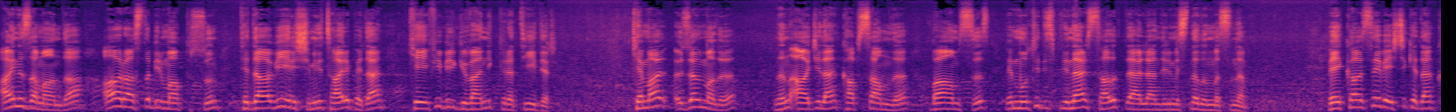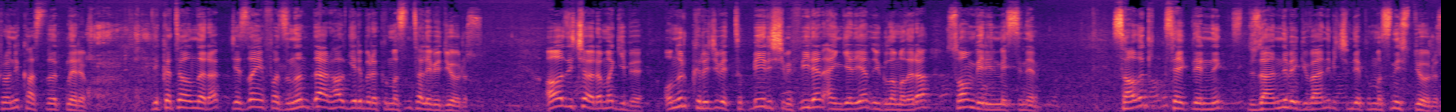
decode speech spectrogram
aynı zamanda ağır hasta bir mahpusun tedavi erişimini tarif eden keyfi bir güvenlik pratiğidir. Kemal Özelmalı'nın acilen kapsamlı, bağımsız ve multidisipliner sağlık değerlendirilmesine alınmasını, BKS ve eşlik eden kronik hastalıkları dikkate alınarak ceza infazının derhal geri bırakılmasını talep ediyoruz. Ağız içi arama gibi onur kırıcı ve tıbbi erişimi fiilen engelleyen uygulamalara son verilmesini, sağlık sevklerinin düzenli ve güvenli biçimde yapılmasını istiyoruz.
